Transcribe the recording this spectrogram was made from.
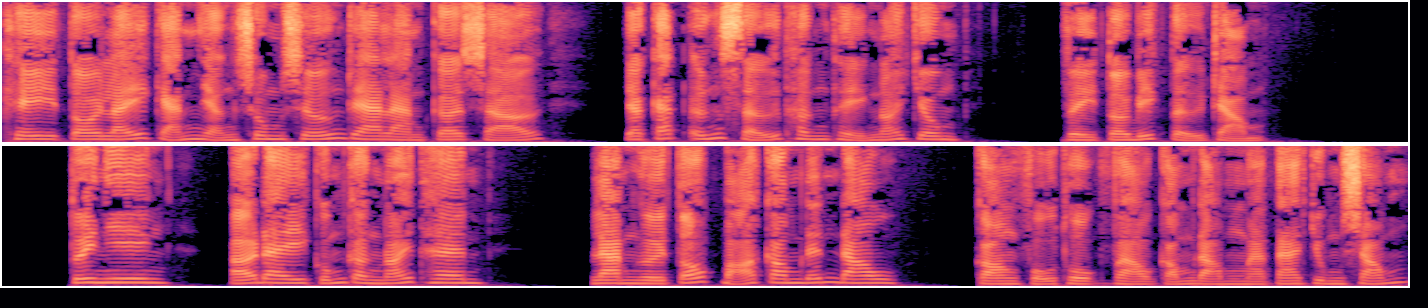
khi tôi lấy cảm nhận sung sướng ra làm cơ sở cho cách ứng xử thân thiện nói chung, vì tôi biết tự trọng. Tuy nhiên, ở đây cũng cần nói thêm, làm người tốt bỏ công đến đâu, còn phụ thuộc vào cộng đồng mà ta chung sống.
